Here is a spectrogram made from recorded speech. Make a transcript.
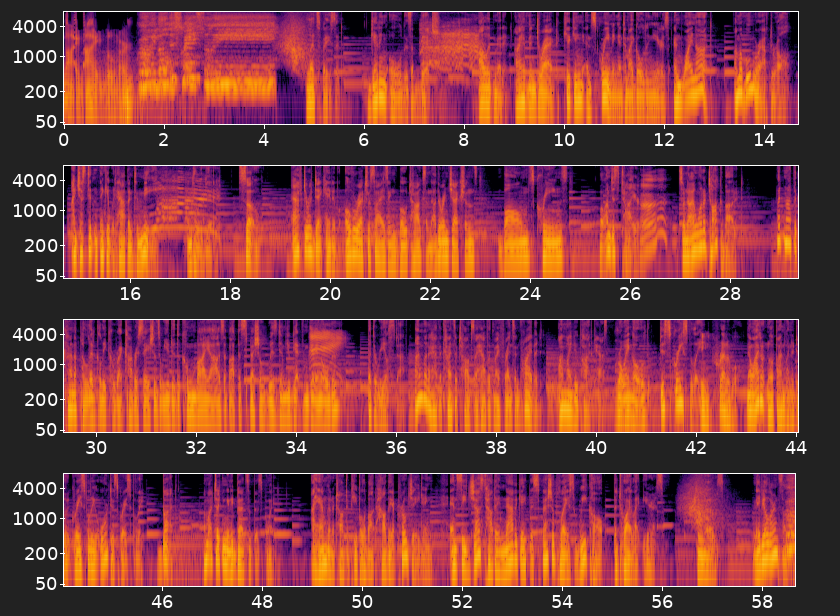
Bye bye, boomer. Growing old disgracefully. Let's face it, getting old is a bitch. I'll admit it, I have been dragged kicking and screaming into my golden years, and why not? I'm a boomer after all. I just didn't think it would happen to me until it did. So, after a decade of overexercising, Botox, and other injections, balms, creams, well, I'm just tired. So now I want to talk about it. But not the kind of politically correct conversations where you do the kumbayas about the special wisdom you get from getting older, but the real stuff. I'm going to have the kinds of talks I have with my friends in private on my new podcast, Growing Old Disgracefully. Incredible. Now, I don't know if I'm going to do it gracefully or disgracefully, but I'm not taking any bets at this point. I am going to talk to people about how they approach aging and see just how they navigate the special place we call the twilight years. Who knows? maybe I'll learn something.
